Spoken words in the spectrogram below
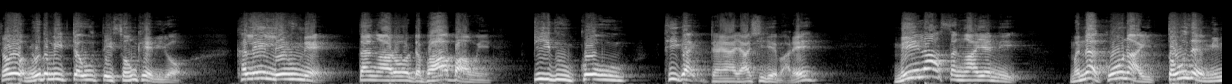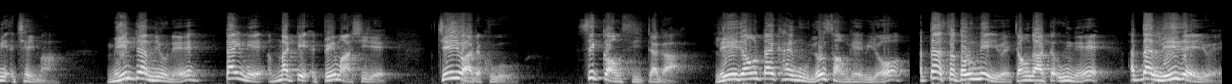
ကျွန်တော်တို့အမျိုးသမီးတဦးတိတ်ဆုံးခဲ့ပြီးတော့ခလေး၄ဦးနဲ့တန်ဃာတော်တပားအပါဝင် ပြည်သူ9ဦးထိခိုက်ဒဏ်ရာရရှိခဲ့ပါတယ်။မေလ15ရက်နေ့မနက်9:30မိနစ်အချိန်မှာမင်းတပ်မြို့နယ်တိုက်နယ်အမှတ်1အတွင်းမှာရှိတဲ့ကျေးရွာတစ်ခုကိုစစ်ကောင်စီတပ်ကလေကြောင်းတိုက်ခိုက်မှုလှုပ်ဆောင်ခဲ့ပြီးတော့အသက်73နှစ်အရွယ်ចောင်းသားတဦးနဲ့အသက်40အရွယ်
